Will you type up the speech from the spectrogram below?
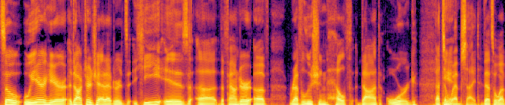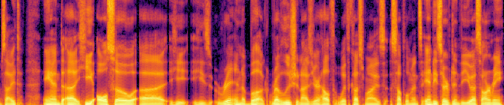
so we are here. Dr. Chad Edwards. He is uh, the founder of revolutionhealth.org. That's a And- website. That's a website, and uh, he also uh, he he's written a book, "Revolutionize Your Health with Customized Supplements," and he served in the U.S. Army.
